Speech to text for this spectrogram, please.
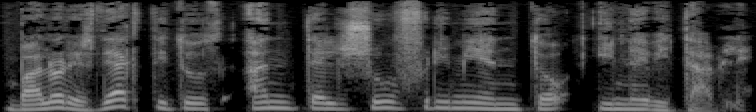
valores de actitud ante el sufrimiento inevitable.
